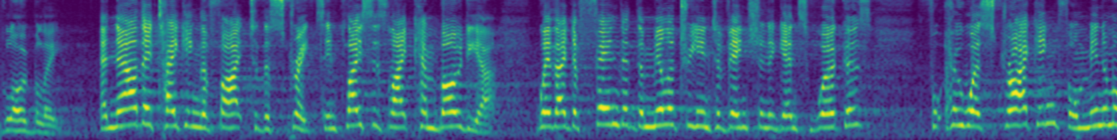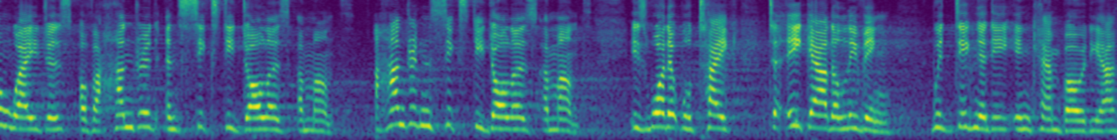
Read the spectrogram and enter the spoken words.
globally. And now they're taking the fight to the streets in places like Cambodia, where they defended the military intervention against workers for, who were striking for minimum wages of $160 a month. $160 a month is what it will take to eke out a living with dignity in Cambodia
